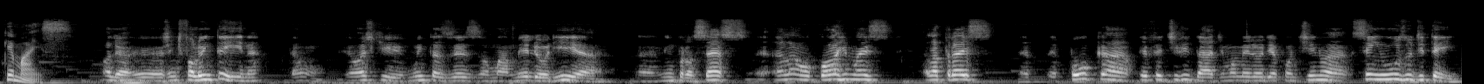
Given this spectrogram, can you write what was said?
O que mais? Olha, eh, a gente falou em TI, né? Então, eu acho que muitas vezes uma melhoria né, em processo, ela ocorre, mas ela traz é, é pouca efetividade, uma melhoria contínua sem uso de TI.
